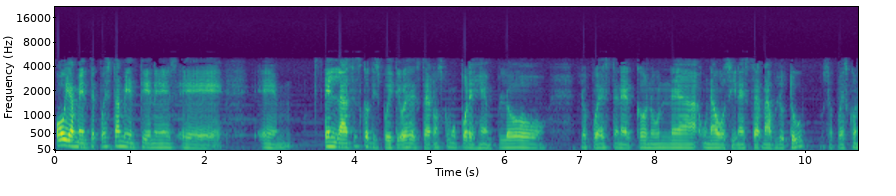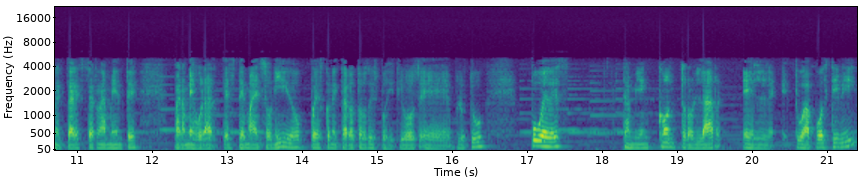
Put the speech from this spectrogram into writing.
Obviamente pues también tienes eh, Em, enlaces con dispositivos externos como por ejemplo lo puedes tener con una, bocina externa Bluetooth, o sea, puedes conectar externamente para mejorar el tema del sonido, puedes conectar otros dispositivos eh, Bluetooth, puedes también controlar el, tu Apple TV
